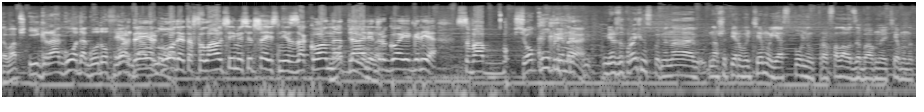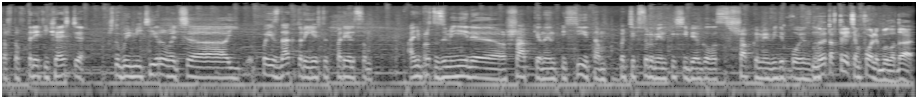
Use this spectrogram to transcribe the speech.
Это вообще игра года, God of War RDR говно. года это Fallout 76. Незаконно вот дали именно. другой игре. Своб... Все куплено. Между прочим, вспоминая нашу первую тему, я вспомнил про Fallout забавную тему на то, что в третьей части чтобы имитировать э, поезда, которые ездят по рельсам. Они просто заменили шапки на NPC, и там под текстурами NPC бегало с шапками в виде поезда. Ну это в третьем фоле было, да.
